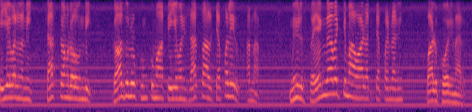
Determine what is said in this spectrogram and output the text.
చెయ్యవలనని శాస్త్రంలో ఉంది. గాజులు కుంకుమ చెయ్యమని శాస్త్రాలు చెప్పలేదు అన్నారు. మీరు స్వయంగా వచ్చి మా వాళ్ళకి చెప్పండి అని వాళ్ళు కోరినారు.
